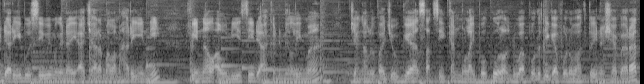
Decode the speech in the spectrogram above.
dari Ibu Siwi mengenai acara malam hari ini. Final audisi di Akademi 5 Jangan lupa juga saksikan mulai pukul 20.30 waktu Indonesia Barat,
